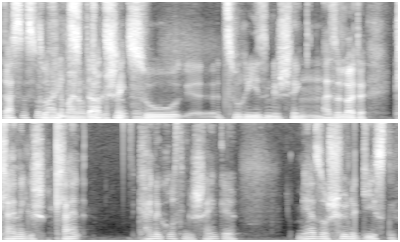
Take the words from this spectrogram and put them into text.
Das ist so, So meine Meinung zu dazu Geschenken. zu, äh, zu Riesengeschenken. Also Leute, kleine, Gesch- klein, keine großen Geschenke, mehr so schöne Gesten.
